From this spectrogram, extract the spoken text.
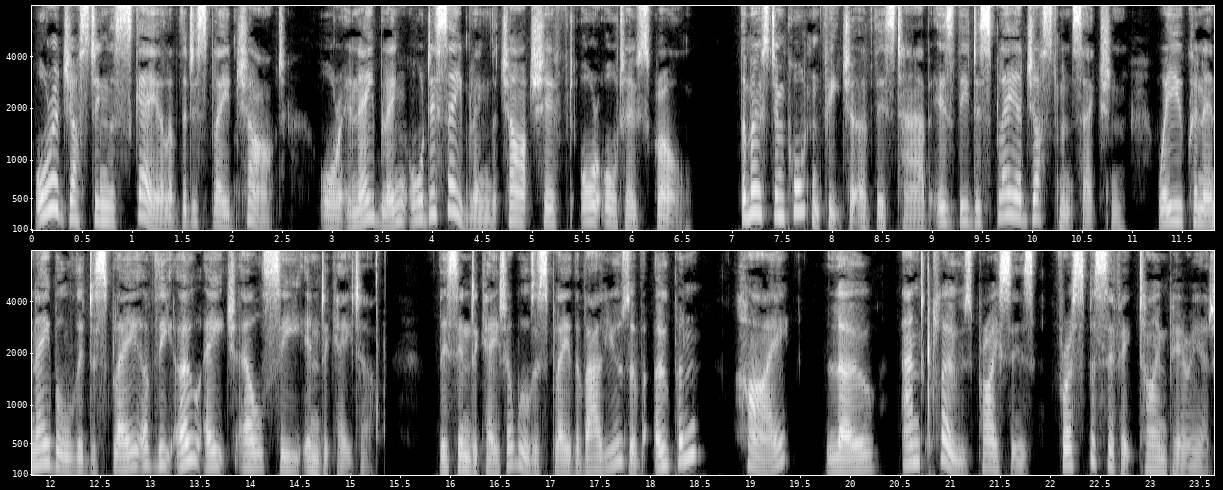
or adjusting the scale of the displayed chart or enabling or disabling the chart shift or auto scroll. The most important feature of this tab is the display adjustment section where you can enable the display of the OHLC indicator. This indicator will display the values of open, high, low and close prices for a specific time period.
